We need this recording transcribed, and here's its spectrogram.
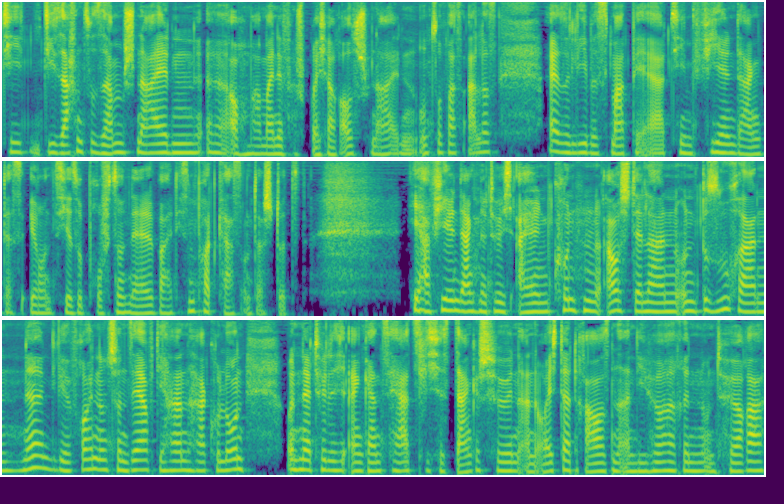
die die Sachen zusammenschneiden, äh, auch mal meine Versprecher rausschneiden und sowas alles. Also liebes Smart PR Team, vielen Dank, dass ihr uns hier so professionell bei diesem Podcast unterstützt. Ja, vielen Dank natürlich allen Kunden, Ausstellern und Besuchern. Ne? Wir freuen uns schon sehr auf die HNH Cologne und natürlich ein ganz herzliches Dankeschön an euch da draußen, an die Hörerinnen und Hörer.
